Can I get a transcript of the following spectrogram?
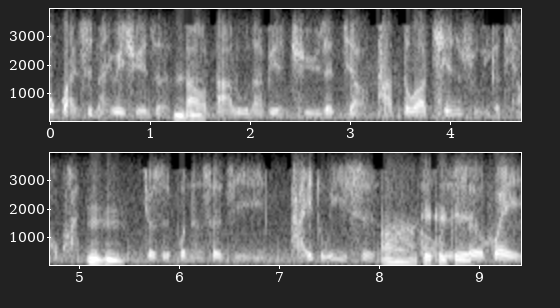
不管是哪一位学者到大陆那边去任教，嗯、他都要签署一个条款，嗯哼，就是不能涉及台独意识啊，对对对，社会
